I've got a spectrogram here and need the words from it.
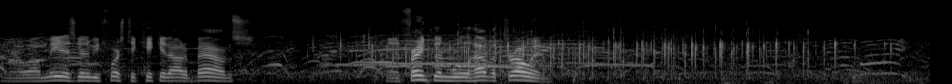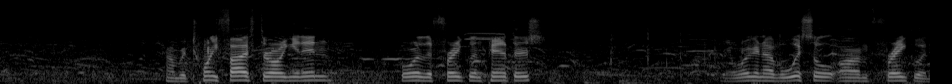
Now Almeida is going to be forced to kick it out of bounds. And Franklin will have a throw in. Number 25 throwing it in for the Franklin Panthers. And we're going to have a whistle on Franklin.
